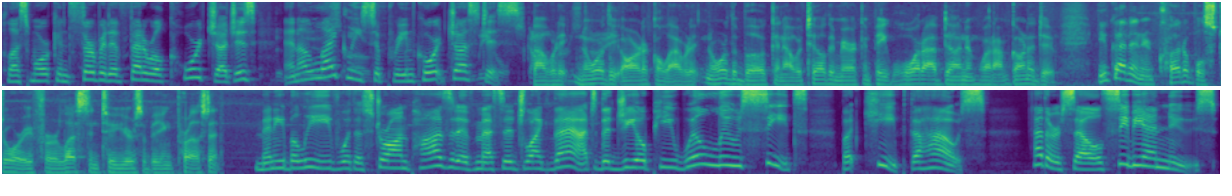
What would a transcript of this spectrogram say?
plus more conservative federal court judges and a likely Supreme Court justice. I would ignore the article, I would ignore the book, and I would tell the American people what I've done and what I'm going to do. You've got an incredible story for less than two years of being president. Many believe with a strong positive message like that, the GOP will lose seats but keep the House. Heather Sells, CBN News.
